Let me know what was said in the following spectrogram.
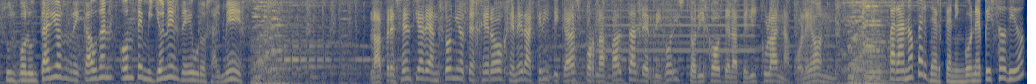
sus voluntarios recaudan 11 millones de euros al mes. La presencia de Antonio Tejero genera críticas por la falta de rigor histórico de la película Napoleón. Para no perderte ningún episodio,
